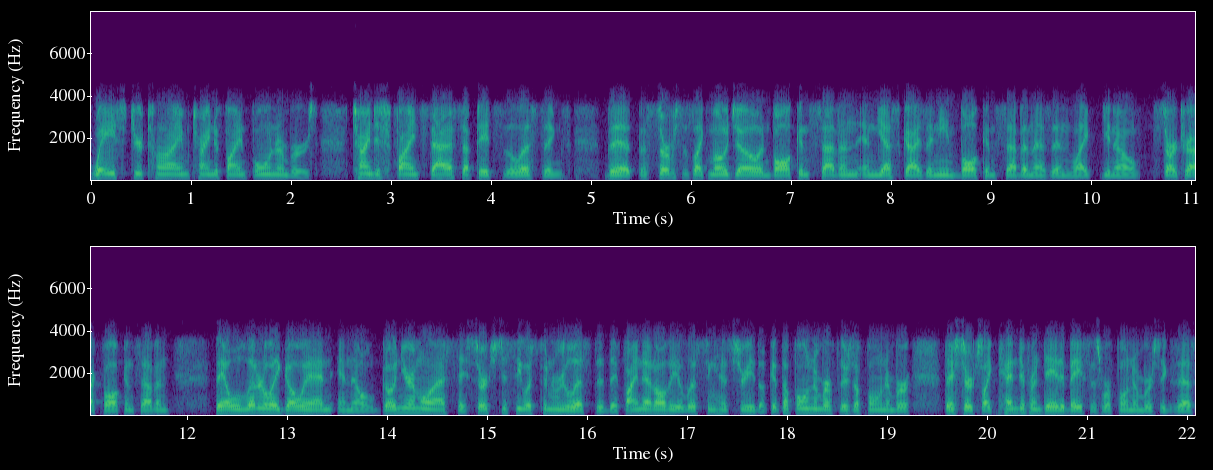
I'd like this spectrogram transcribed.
waste your time trying to find phone numbers, trying to find status updates to the listings. The the services like Mojo and Vulcan Seven, and yes, guys, I mean Vulcan Seven, as in like you know Star Trek Vulcan Seven. They will literally go in and they'll go in your MLS. They search to see what's been relisted. They find out all the listing history. They'll get the phone number if there's a phone number. They search like 10 different databases where phone numbers exist.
